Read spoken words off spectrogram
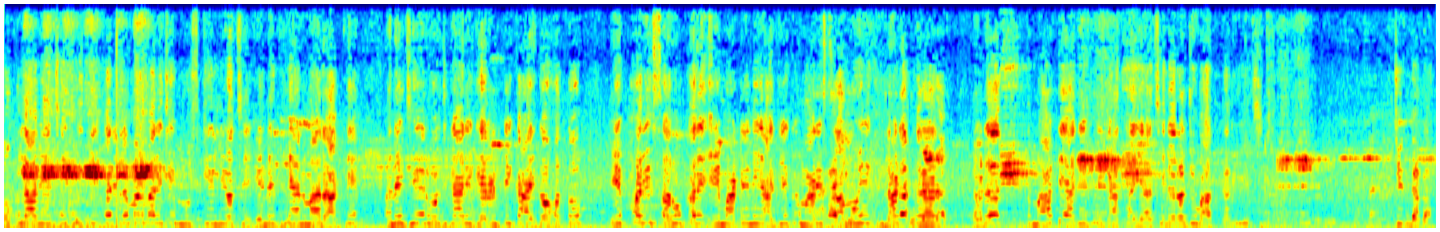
મોકલાવીએ છીએ જેથી કરીને અમારી જે મુશ્કેલીઓ છે. એને ધ્યાનમાં રાખે અને જે રોજગારી ગેરંટી કાયદો હતો એ ફરી શરૂ કરે એ માટેની આજે અમારી સામૂહિક લડત લડત. માટે આજે ભેગા થયા છે અને રજૂઆત કરીએ છીએ. જિંદાબાદ.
